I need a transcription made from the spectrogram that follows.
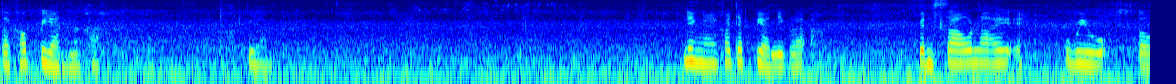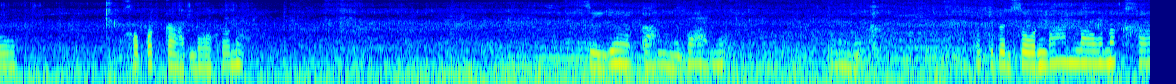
แต่เขาเปลี่ยนนะคะเขาเปลี่ยน นี่ไงเขาจะเปลี่ยนอีกแล้ว เป็นเซาไลท์วิวโต เขาประกาศบอกแล้วเนาะสี่แยกกลางหมู่บ้านเนี่ยตรงนี้ก็จะเป็นโซนบ้านเรานะคะ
